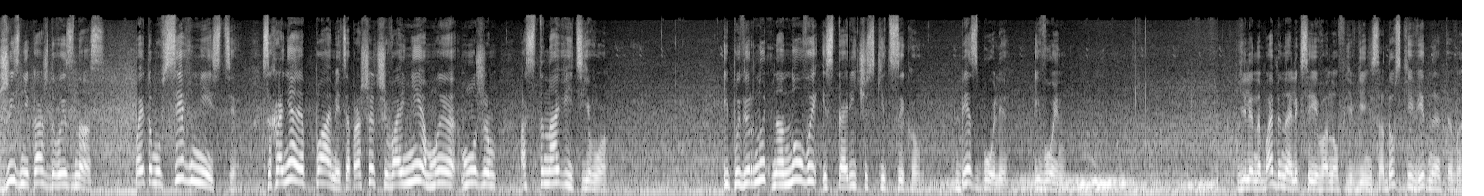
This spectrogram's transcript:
жизни каждого из нас. Поэтому все вместе, сохраняя память о прошедшей войне, мы можем остановить его и повернуть на новый исторический цикл без боли и войн. Елена Бабина, Алексей Иванов, Евгений Садовский. Видное ТВ.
